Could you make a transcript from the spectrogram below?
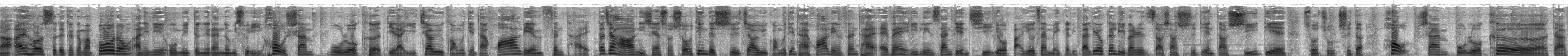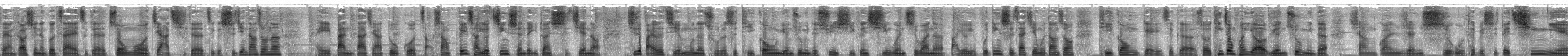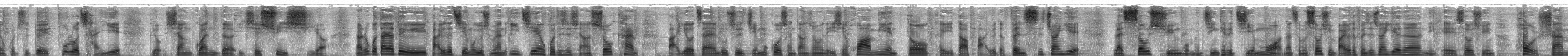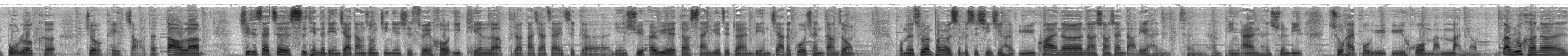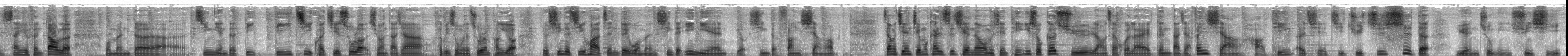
那爱好斯里格格玛波隆阿尼尼乌米登伊兰诺米苏以后山部落克迪来以教育广播电台花莲分台，大家好，你现在所收听的是教育广播电台花莲分台 FM 一零三点七，由把佑在每个礼拜六跟礼拜日早上十点到十一点所主持的后山部落克，大家非常高兴能够在这个周末假期的这个时间当中呢。陪伴大家度过早上非常有精神的一段时间哦。其实百优的节目呢，除了是提供原住民的讯息跟新闻之外呢，百优也不定时在节目当中提供给这个所有听众朋友原住民的相关人事物，特别是对青年或者是对部落产业有相关的一些讯息哦。那如果大家对于百优的节目有什么样的意见，或者是想要收看百优在录制节目过程当中的一些画面，都可以到百优的粉丝专业。来搜寻我们今天的节目，那怎么搜寻白优的粉丝专业呢？你可以搜寻后山部落客就可以找得到了。其实，在这四天的连假当中，今天是最后一天了。不知道大家在这个连续二月到三月这段连假的过程当中。我们的族人朋友是不是心情很愉快呢？那上山打猎很很很平安，很顺利，出海捕鱼渔获满满哦。不管如何呢，三月份到了，我们的今年的第第一季快结束了。希望大家，特别是我们的族人朋友，有新的计划，针对我们新的一年有新的方向哦。在我们今天节目开始之前呢，我们先听一首歌曲，然后再回来跟大家分享好听而且极具知识的原住民讯息。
